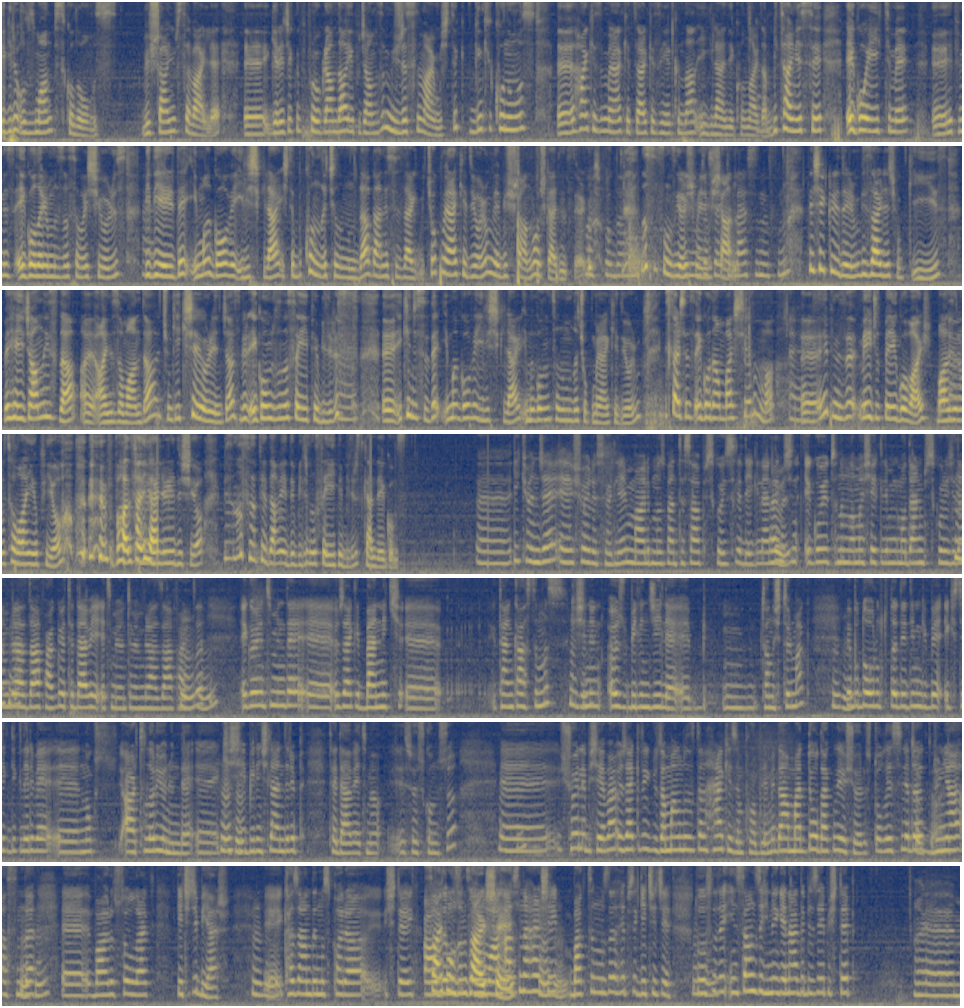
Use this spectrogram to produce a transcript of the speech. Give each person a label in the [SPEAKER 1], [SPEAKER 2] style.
[SPEAKER 1] Sevgili uzman psikologumuz Büşra Yurtsever'le e, gelecekte bir program daha yapacağımızın müjdesini vermiştik. Bugünkü konumuz e, herkesin merak ettiği, herkesin yakından ilgilendiği konulardan. Bir tanesi ego eğitimi. E, hepimiz egolarımızla savaşıyoruz. Bir
[SPEAKER 2] Evet.
[SPEAKER 1] diğeri de imago ve ilişkiler. İşte bu konunun açılımında ben de sizler gibi çok merak ediyorum ve Büşra Hanım'a hoş geldiniz diyorum.
[SPEAKER 2] Hoş buldum.
[SPEAKER 1] Nasılsınız görüşmeli Büşra Hanım?
[SPEAKER 2] Teşekkürler. Siz nasılsınız?
[SPEAKER 1] Teşekkür ederim. Bizler de çok iyiyiz ve heyecanlıyız da e, aynı zamanda. Çünkü iki şey öğreneceğiz. Bir egomuzu nasıl eğitebiliriz? E, İkincisi de imago ve ilişkiler. Imago'nun tanımını da çok merak ediyorum. İsterseniz egodan başlayalım mı?
[SPEAKER 2] Evet.
[SPEAKER 1] E, Hepimizde mevcut bir ego var. Bazen o
[SPEAKER 2] Evet.
[SPEAKER 1] tavan yapıyor. Bazen
[SPEAKER 2] Evet.
[SPEAKER 1] yerlere düşüyor. Biz nasıl tedavi edebiliriz? Nasıl eğitebiliriz kendi egomuzu?
[SPEAKER 2] Ee, ilk önce e, şöyle söyleyelim. Malumunuz ben tasavvuf psikolojisiyle de ilgilendiğim
[SPEAKER 1] Evet.
[SPEAKER 2] için egoyu tanımlama şeklim modern psikolojiden biraz daha farklı ve tedavi etme yöntemim biraz daha farklı. Ego yönetiminde e, özellikle benlik e, ten kastımız kişinin öz bilinciyle e, tanıştırmak
[SPEAKER 1] Hı hı.
[SPEAKER 2] ve bu doğrultuda dediğim gibi eksiklikleri ve e, noks artıları yönünde e,
[SPEAKER 1] Hı hı.
[SPEAKER 2] kişiyi bilinçlendirip tedavi etme e, söz konusu. E, şöyle bir şey var. Özellikle zamanımızda herkesin problemi. Daha madde odaklı yaşıyoruz. Dolayısıyla da
[SPEAKER 1] Çok doğru.
[SPEAKER 2] dünya aslında
[SPEAKER 1] Hı hı.
[SPEAKER 2] e, varoluşsal olarak geçici bir yer.
[SPEAKER 1] Hı hı.
[SPEAKER 2] E, kazandığımız para, işte
[SPEAKER 1] Sahip
[SPEAKER 2] aldığımız
[SPEAKER 1] her şey.
[SPEAKER 2] aslında her
[SPEAKER 1] Hı
[SPEAKER 2] şey
[SPEAKER 1] hı.
[SPEAKER 2] baktığımızda hepsi geçici.
[SPEAKER 1] Hı hı.
[SPEAKER 2] Dolayısıyla da insan zihni genelde bizi hep işte e,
